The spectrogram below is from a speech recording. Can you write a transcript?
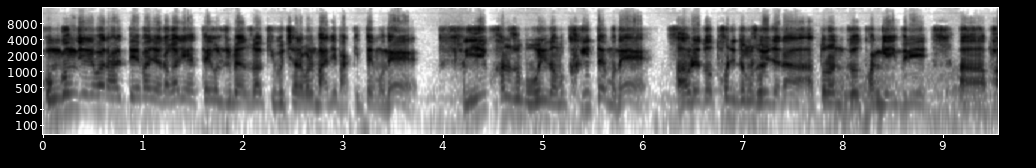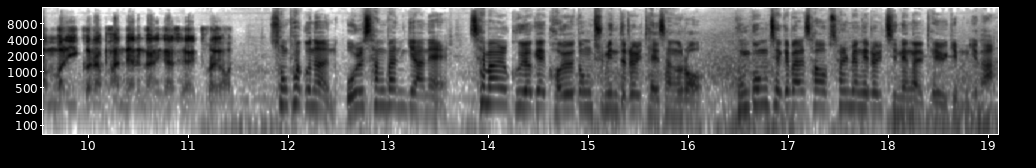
공공재개발 할 때만 여러 가지 혜택을 주면서 기부 체납을 많이 받기 때문에 이익 환수 부분이 너무 크기 때문에 아무래도 토지 등 소유자나 또는 그 관계인들이 아, 반발이 있거나 반대하는 거 아닌가 생각이 들어요. 송파구는 올 상반기 안에 새마을 구역의 거여동 주민들을 대상으로 공공재개발 사업 설명회를 진행할 계획입니다.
